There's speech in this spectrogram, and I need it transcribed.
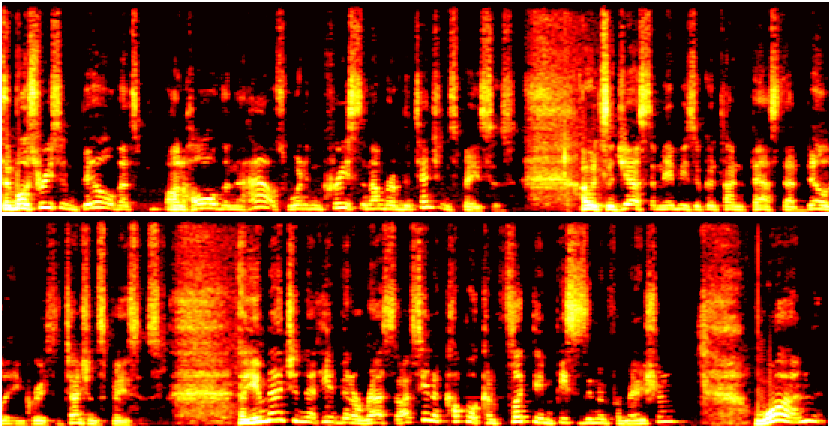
The most recent bill that's on hold in the House would increase the number of detention spaces. I would suggest that maybe it's a good time to pass that bill to increase detention spaces. Now, you mentioned that he had been arrested. I've seen a couple of conflicting pieces of information. One,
